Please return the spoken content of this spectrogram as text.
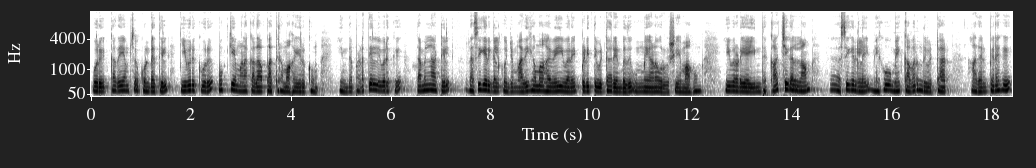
ஒரு கதையம்சம் கொண்டத்தில் இவருக்கு ஒரு முக்கியமான கதாபாத்திரமாக இருக்கும். இந்த படத்தில் இவருக்கு தமிழ்நாட்டில் ரசிகர்கள் கொஞ்சம் அதிகமாகவே இவரை பிடித்து விட்டார் என்பது உண்மையான ஒரு விஷயமாகும். இவருடைய இந்த காட்சிகள்லாம் ரசிகர்களை மிகவுமே கவர்ந்து விட்டார். அதன் பிறகு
